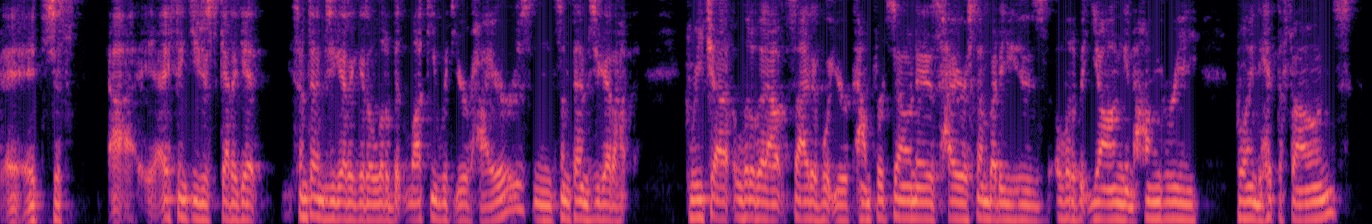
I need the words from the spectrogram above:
it's just uh, I think you just got to get sometimes you got to get a little bit lucky with your hires, and sometimes you got to reach out a little bit outside of what your comfort zone is. Hire somebody who's a little bit young and hungry, willing to hit the phones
